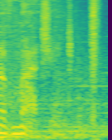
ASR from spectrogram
Of magic.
